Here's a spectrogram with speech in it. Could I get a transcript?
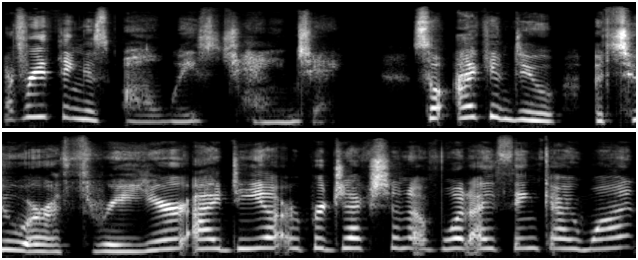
everything is always changing. So I can do a two or a three year idea or projection of what I think I want,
